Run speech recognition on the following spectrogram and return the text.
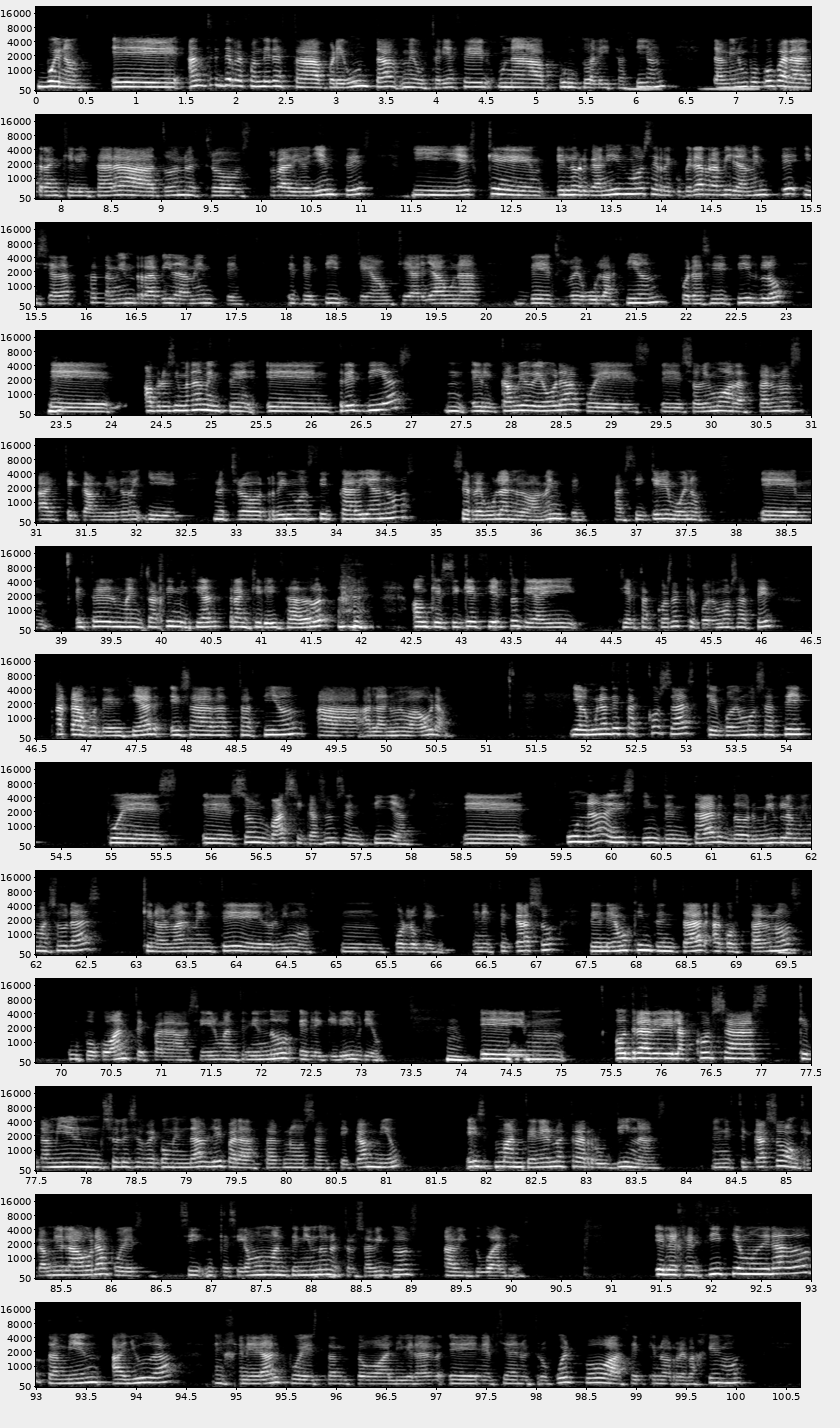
Bueno, eh, antes de responder a esta pregunta, me gustaría hacer una puntualización, también un poco para tranquilizar a todos nuestros radioyentes, y es que el organismo se recupera rápidamente y se adapta también rápidamente. Es decir, que aunque haya una desregulación, por así decirlo, eh, aproximadamente en tres días mm, el cambio de hora, pues eh, solemos adaptarnos a este cambio, ¿no? Y nuestros ritmos circadianos se regulan nuevamente. Así que, bueno, em, este es el mensaje inicial tranquilizador, aunque sí que es cierto que hay ciertas cosas que podemos hacer para potenciar esa adaptación a la nueva hora. Y algunas de estas cosas que podemos hacer, pues eh, son básicas, son sencillas. Eh, una es intentar dormir las mismas horas que normalmente dormimos, por lo que en este caso tendríamos que intentar acostarnos un poco antes para seguir manteniendo el equilibrio. Hmm. Em, otra de las cosas que también suele ser recomendable para adaptarnos a este cambio es mantener nuestras rutinas. En este caso, aunque cambie la hora, pues sí, que sigamos manteniendo nuestros hábitos habituales. El ejercicio moderado también ayuda en general, pues tanto a liberar eh, energía de nuestro cuerpo, a hacer que nos relajemos.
